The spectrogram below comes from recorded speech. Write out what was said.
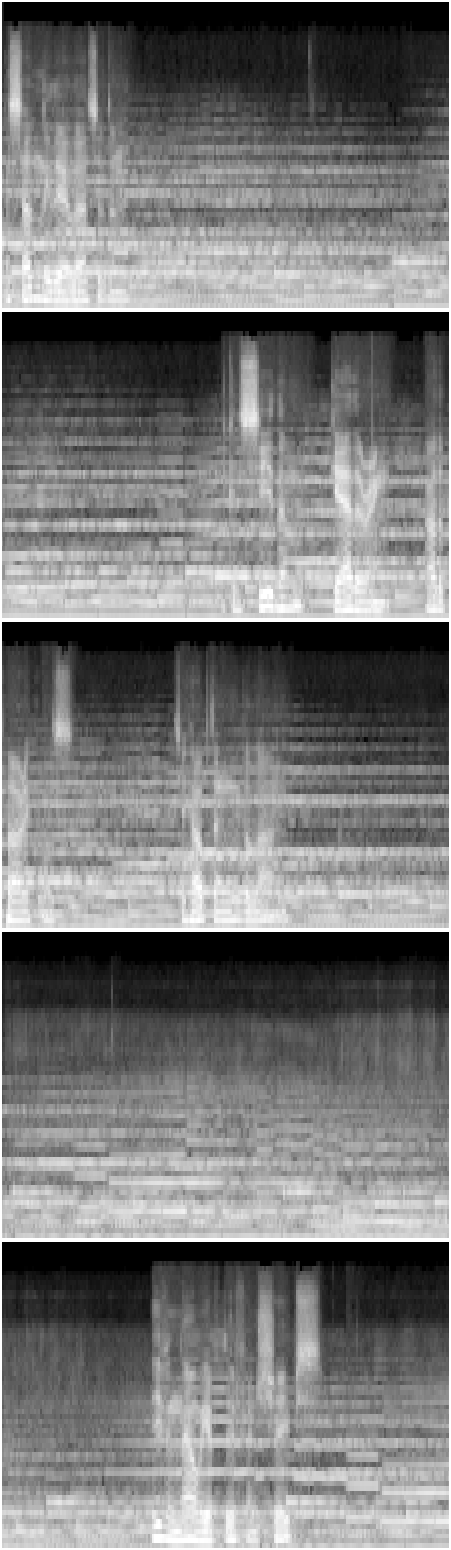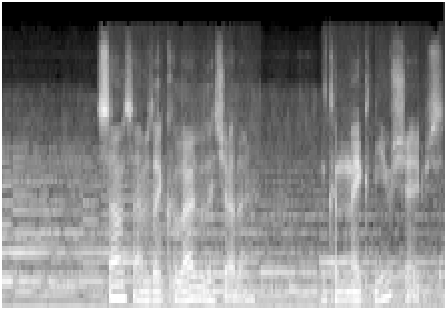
And suddenly there are lots of them. You can see them gathering other particles to help them move along. Even now we have different shapes. Sometimes they collide with each other and can make new shapes.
